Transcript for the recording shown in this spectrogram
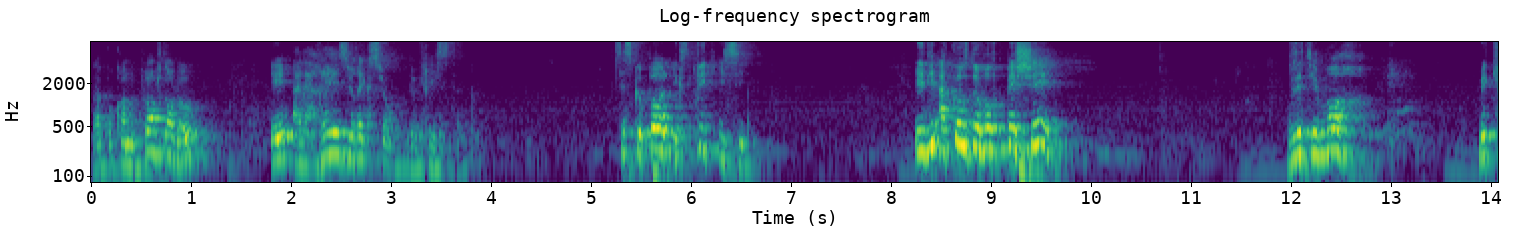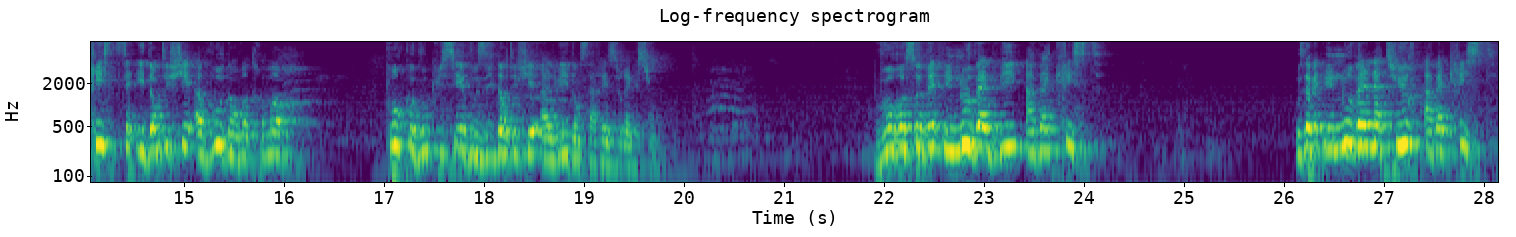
Voilà pourquoi on nous plonge dans l'eau et à la résurrection de Christ. C'est ce que Paul explique ici. Il dit, à cause de vos péchés, vous étiez morts. Mais Christ s'est identifié à vous dans votre mort pour que vous puissiez vous identifier à lui dans sa résurrection. Vous recevez une nouvelle vie avec Christ. Vous avez une nouvelle nature avec Christ.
